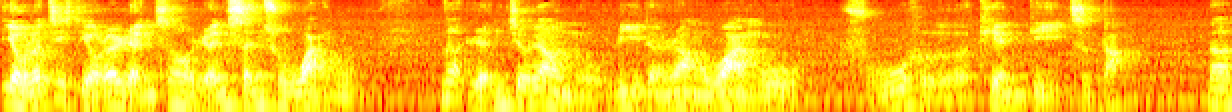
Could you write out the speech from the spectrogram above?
有了地，有了人之后，人生出万物。那人就要努力的让万物符合天地之道。那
